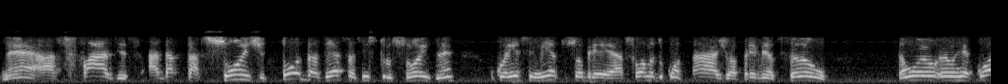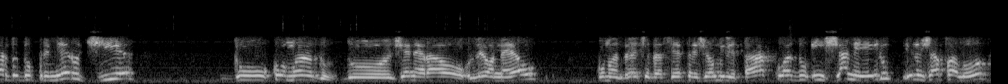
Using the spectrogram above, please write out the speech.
né, as fases, adaptações de todas essas instruções, né, o conhecimento sobre as formas do contágio, a prevenção. Então eu, eu recordo do primeiro dia do comando do general Leonel, comandante da sexta região militar, quando em janeiro ele já falou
